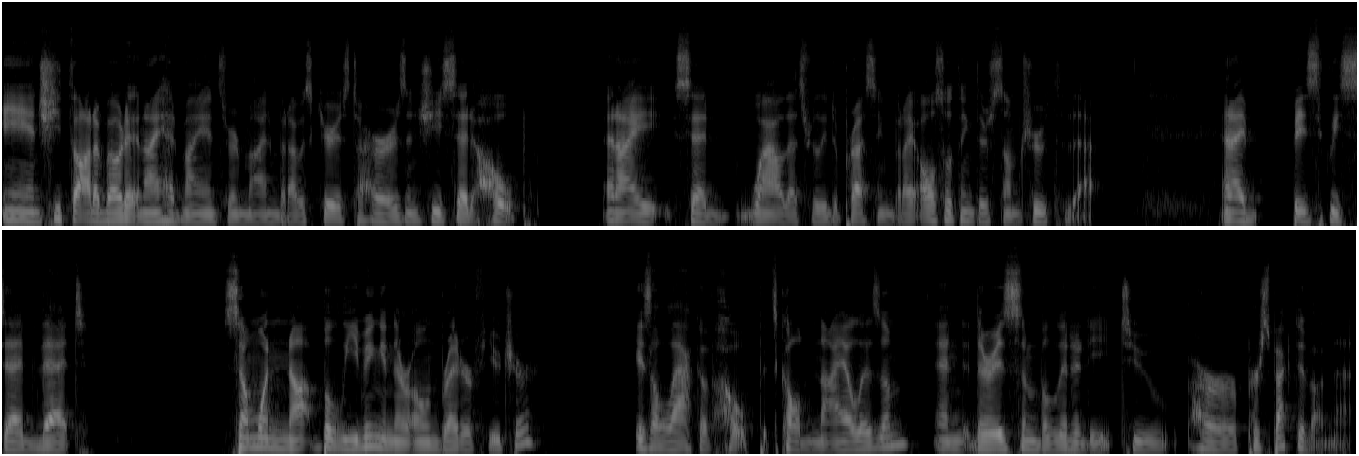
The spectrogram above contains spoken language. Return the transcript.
And she thought about it, and I had my answer in mind, but I was curious to hers. And she said, Hope. And I said, Wow, that's really depressing, but I also think there's some truth to that. And I basically said that someone not believing in their own brighter future is a lack of hope. It's called nihilism, and there is some validity to her perspective on that.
